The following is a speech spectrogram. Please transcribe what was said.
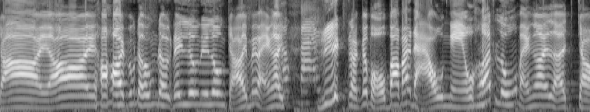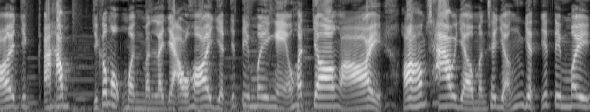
trời ơi thôi thôi cũng được cũng được đi luôn đi luôn. Trời mấy bạn ơi riết rồi cái bộ ba bá đạo nghèo hết luôn các bạn ơi là trời ơi, chỉ, à không chỉ có một mình mình là giàu thôi dịch với timmy nghèo hết trơn rồi. Thôi không sao giờ mình sẽ dẫn dịch với timmy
